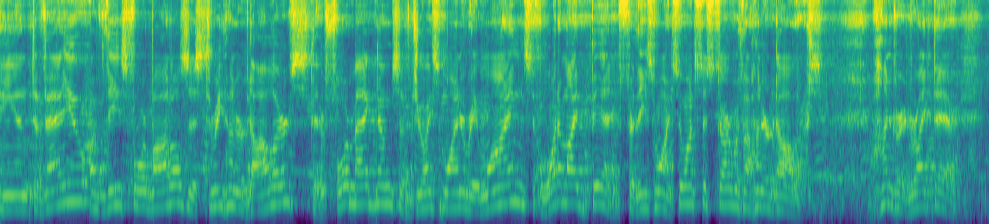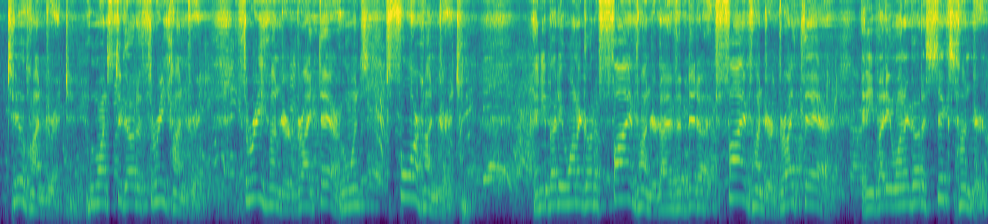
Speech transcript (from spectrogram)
And the value of these four bottles is $300. They're four magnums of Joyce Winery wines. What am I bid for these wines? Who wants to start with $100? 100 right there. 200. Who wants to go to 300? 300 right there. Who wants 400? Anybody want to go to 500? I have a bid of 500 right there. Anybody want to go to 600?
